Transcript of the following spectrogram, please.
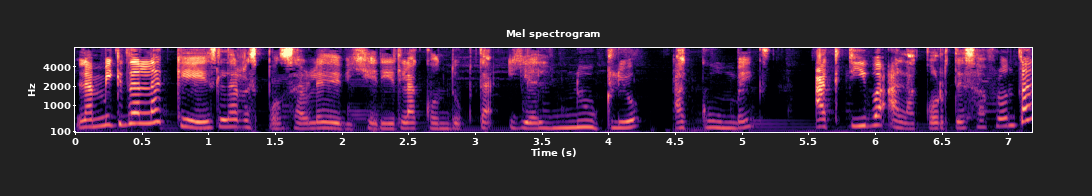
La amígdala, que es la responsable de digerir la conducta, y el núcleo accumbens activa a la corteza frontal,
